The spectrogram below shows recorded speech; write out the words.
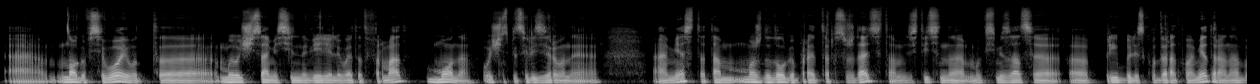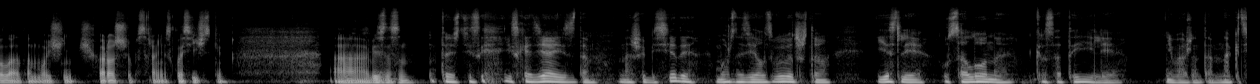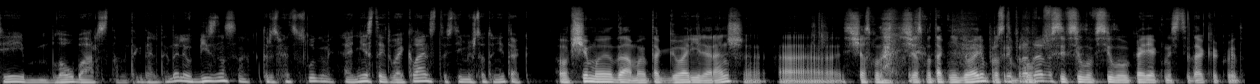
много всего. И вот э, мы очень сами сильно верили в этот формат. Моно, очень специализированная а, место. Там можно долго про это рассуждать. Там действительно максимизация э, прибыли с квадратного метра, она была там очень, очень хорошая по сравнению с классическим э, бизнесом. То есть, исходя из там, нашей беседы, можно сделать вывод, что если у салона красоты или неважно, там, ногтей, блоу-барс, там, и так далее, и так далее, у бизнеса, который занимается услугами, а не стоит white clients, то с ними что-то не так. Вообще мы, да, мы так говорили раньше. А сейчас, мы, сейчас мы так не говорим, просто в, в, силу, в силу корректности, да, какой-то.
